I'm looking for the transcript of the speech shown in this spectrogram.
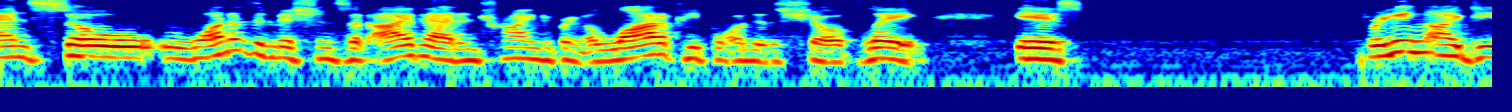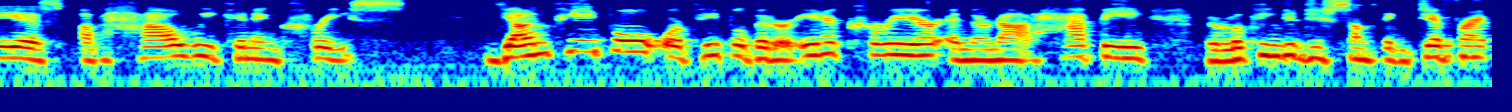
And so one of the missions that i've had in trying to bring a lot of people onto the show of late is bringing ideas of how we can increase young people or people that are in a career and they're not happy they're looking to do something different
